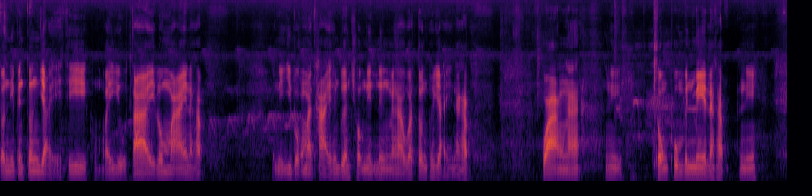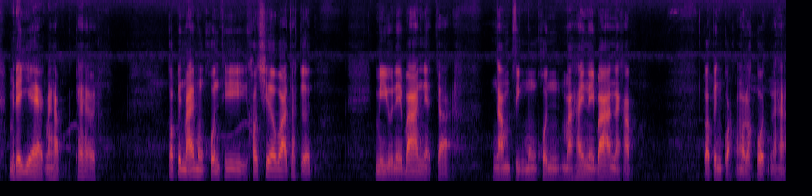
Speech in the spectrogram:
ต้นนี้เป็นต้นใหญ่ที่ผมไว้อยู่ใต้ร่มไม้นะครับวันนี้ยิบออกมาถ่ายให้เพื่อนๆชมนิดนึงนะครับ ว่าต้นเขาใหญ่นะครับ กว้างนะ นี่ทรงภูมิเป็นเมตรนะครับ อันนี้ไม่ได้แยกนะครับแค่ก็เป็นไม้มงคลที่เขาเชื่อว่าถ้าเกิดมีอยู่ในบ้านเนี่ยจะ นำสิ่งมงคลมาให้ในบ้านนะครับ ก็เป็นกวักมรกตนะฮะ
